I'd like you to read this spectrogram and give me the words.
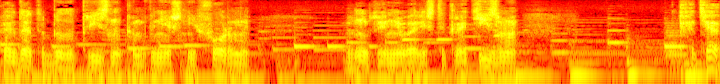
когда-то было признаком внешней формы внутреннего аристократизма. Хотя,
